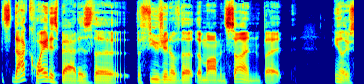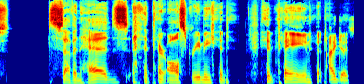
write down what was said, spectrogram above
it's not quite as bad as the the fusion of the the mom and son, but you know, there's seven heads, and they're all screaming in in pain. I get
